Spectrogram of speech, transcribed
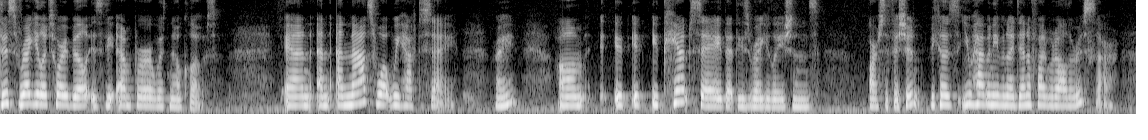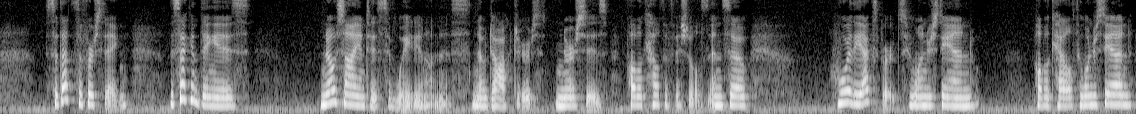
this regulatory bill is the emperor with no clothes. And, and, and that's what we have to say, right? Um, it, it, you can't say that these regulations are sufficient because you haven't even identified what all the risks are. So that's the first thing. The second thing is no scientists have weighed in on this, no doctors, nurses, public health officials. And so who are the experts who understand public health, who understand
